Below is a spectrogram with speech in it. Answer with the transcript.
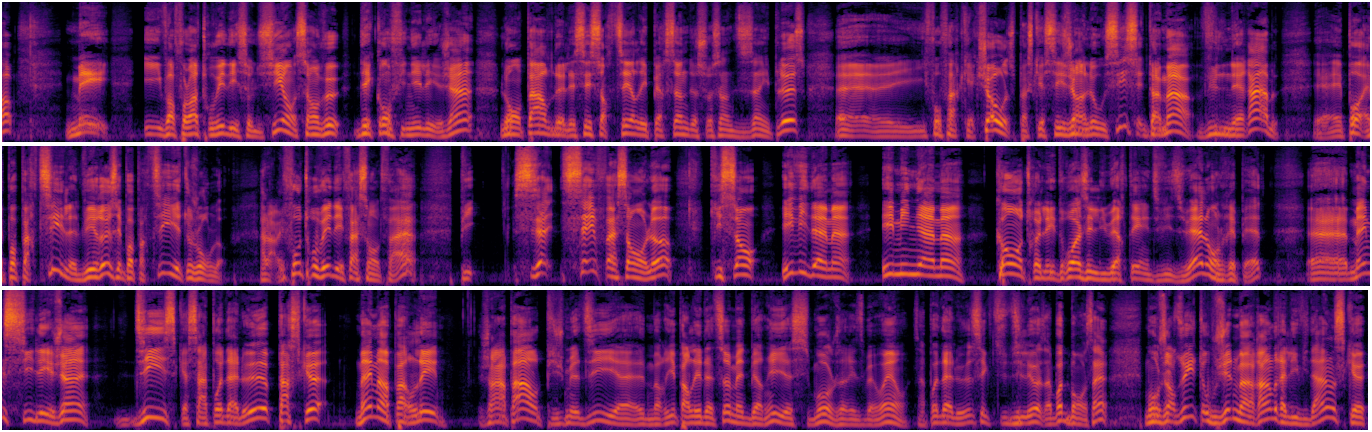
Mais il va falloir trouver des solutions. Si on veut déconfiner les gens, là, on parle de laisser sortir les personnes de 70 ans et plus, euh, il faut faire quelque chose parce que ces gens-là aussi demeurent vulnérables. Elle n'est pas, pas partie. Le virus n'est pas parti, il est toujours là. Alors, il faut trouver des façons de faire. Puis, ces façons-là qui sont évidemment éminemment contre les droits et libertés individuelles, on le répète, euh, même si les gens disent que ça n'a pas d'allure, parce que même en parler, j'en parle, puis je me dis, euh, vous m'auriez parlé de ça, Maître Bernier, il y a six mois, je vous aurais dit, ben voyons, ça n'a pas d'allure, c'est que tu dis là, ça n'a pas de bon sens. Mais aujourd'hui, il est obligé de me rendre à l'évidence que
